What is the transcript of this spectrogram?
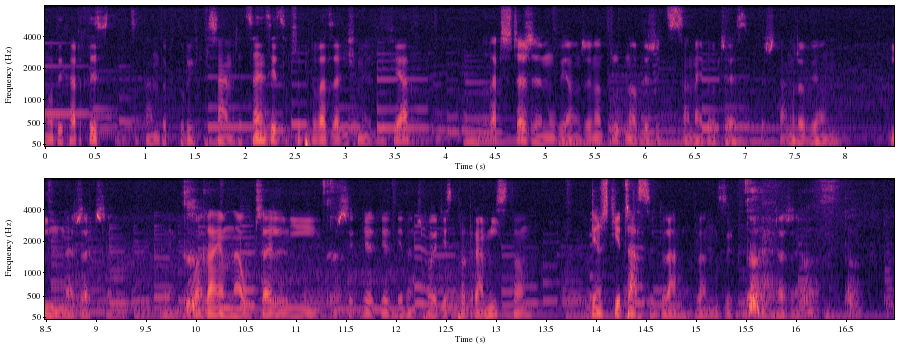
młodych artystów, co tam, do których pisałem recenzję, co przeprowadzaliśmy wywiad, no tak szczerze mówią, że no trudno wyżyć z samego jazzu, też tam robią inne rzeczy. Wykładają na uczelni, jeden człowiek jest programistą. Ciężkie czasy dla, dla muzyków, tak, mam wrażenie. Tak, tak, tak.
